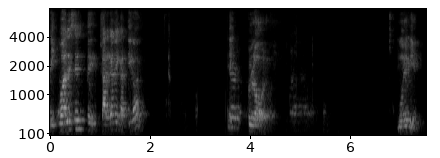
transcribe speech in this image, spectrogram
¿Y cuál es el de carga negativa? Cloro. Muy bien.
